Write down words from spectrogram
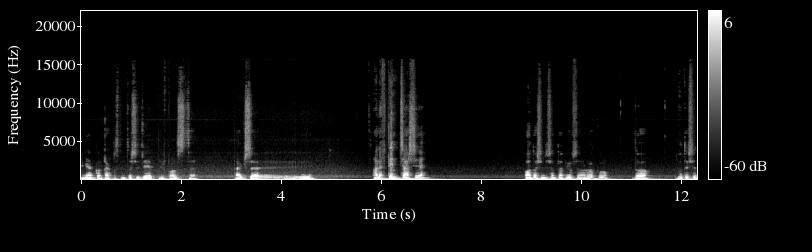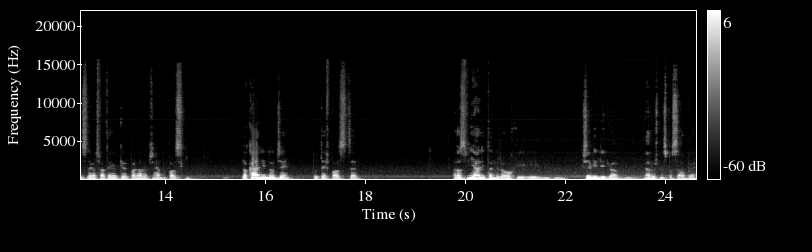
i miałem kontaktu z tym, co się dzieje w Polsce. Także, yy, ale w tym czasie od 1981 roku do 2004, kiedy ponownie przyjechałem do Polski, lokalni ludzie tutaj w Polsce rozwijali ten ruch i, i krzewili go na różne sposoby,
